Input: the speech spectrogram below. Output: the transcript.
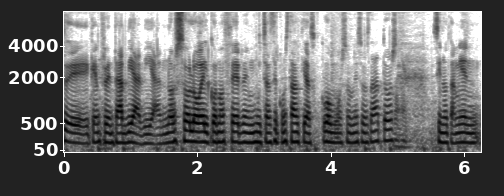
eh, que, enfrentar día a día. No solo el conocer en muchas circunstancias cómo son esos datos, sino también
